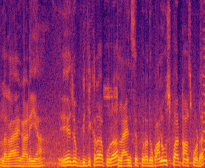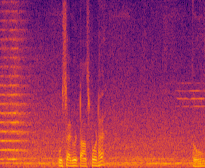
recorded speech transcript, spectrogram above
लगाए गाड़ी यहाँ। ये जो भी दिख रहा है पूरा, लाइन से पूरा दुकान, उस पर ट्रांसपोर्ट है। उस साइड में ट्रांसपोर्ट है। तो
